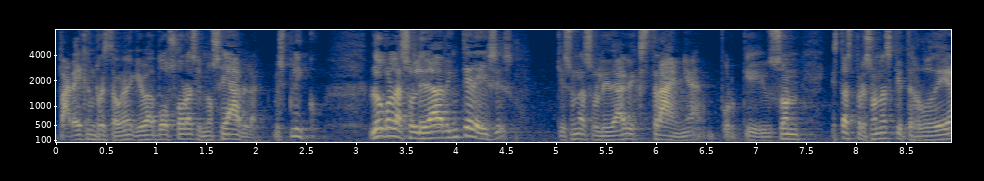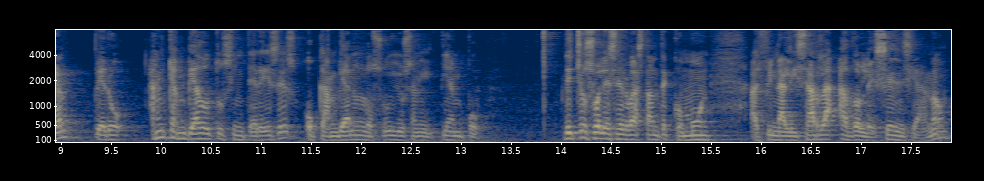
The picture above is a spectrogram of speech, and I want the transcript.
pareja en un restaurante que lleva dos horas y no se habla. Me explico. Luego la soledad de intereses, que es una soledad extraña, porque son estas personas que te rodean, pero han cambiado tus intereses o cambiaron los suyos en el tiempo. De hecho, suele ser bastante común al finalizar la adolescencia, ¿no?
